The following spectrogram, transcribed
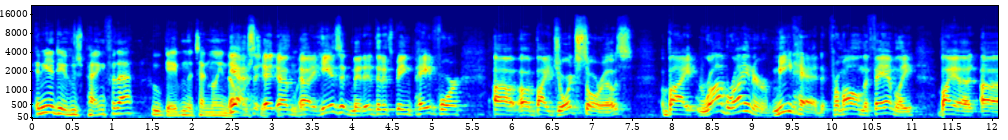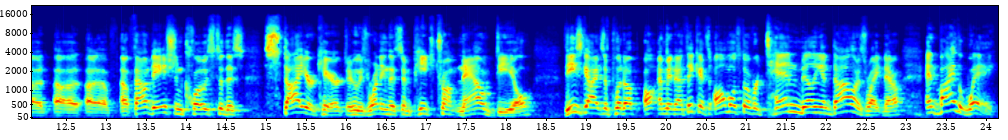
Any idea who's paying for that? Who gave him the $10 million? Yes, uh, uh, he has admitted that it's being paid for uh, by George Soros, by Rob Reiner, meathead from All in the Family, by a, a, a, a, foundation close to this Steyer character who's running this impeach Trump now deal. These guys have put up, I mean, I think it's almost over $10 million right now. And by the way,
